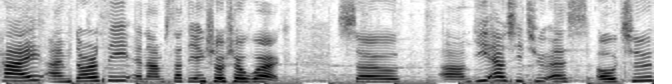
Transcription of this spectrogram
Hi, I'm Dorothy and I'm studying social work. So um, ELC2SO2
